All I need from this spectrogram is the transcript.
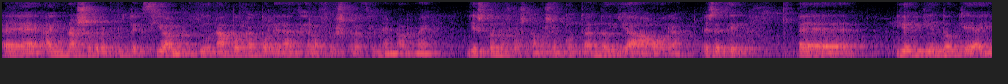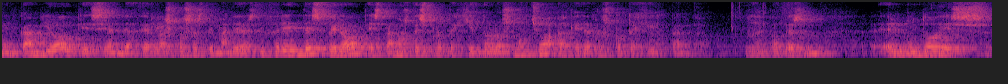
eh, hay una sobreprotección y una poca tolerancia a la frustración enorme. Y esto nos lo estamos encontrando ya ahora. Es decir, eh, yo entiendo que hay un cambio, que se han de hacer las cosas de maneras diferentes, pero estamos desprotegiéndolos mucho al quererlos proteger tanto. Entonces, el mundo es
